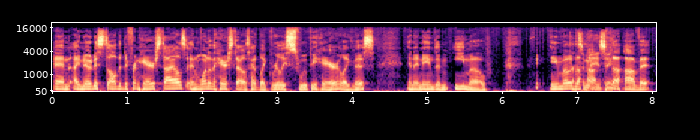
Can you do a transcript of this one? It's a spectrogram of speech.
and I noticed all the different hairstyles, and one of the hairstyles had like really swoopy hair like this, and I named him Emo. Emo That's the, amazing. the Hobbit.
